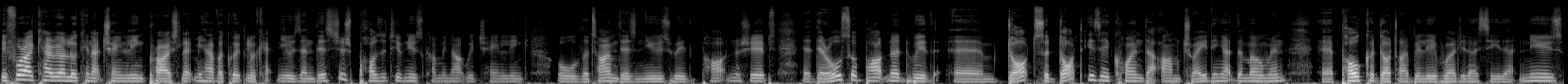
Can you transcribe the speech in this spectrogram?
before I carry on looking at Chainlink price, let me have a quick look at news. And there's just positive news coming out with Chainlink all the time. There's news with partnerships. Uh, they're also partnered with um, Dot. So Dot is a coin that I'm trading at the moment. Uh, Polkadot, I believe. Where did I see that news?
